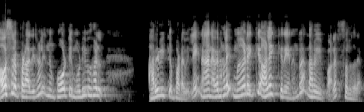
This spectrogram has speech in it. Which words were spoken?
அவசரப்படாதீர்கள் இன்னும் போட்டி முடிவுகள் அறிவிக்கப்படவில்லை. நான் அவர்களை மேடைக்கு அழைக்கிறேன் என்று அந்த அறிவிப்பாளர் சொல்கிறார்.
